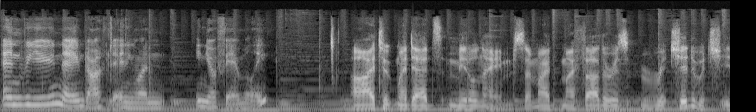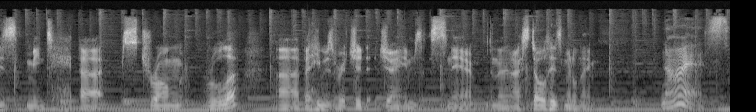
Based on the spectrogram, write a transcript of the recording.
And were you named after anyone in your family? I took my dad's middle name, so my, my father is Richard, which is means uh, strong ruler, uh, but he was Richard James Snare, and then I stole his middle name. Nice.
